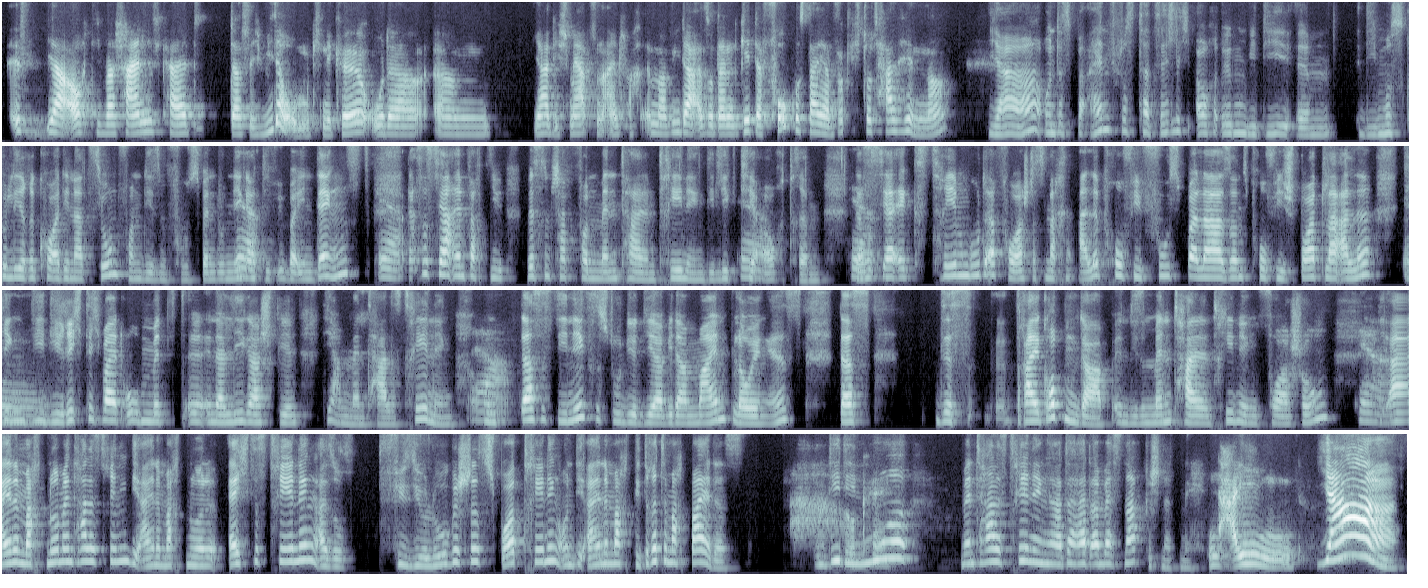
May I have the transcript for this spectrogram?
ist ja auch die Wahrscheinlichkeit, dass ich wieder umknicke oder ähm, ja, die Schmerzen einfach immer wieder. Also dann geht der Fokus da ja wirklich total hin, ne? Ja, und das beeinflusst tatsächlich auch irgendwie die ähm, die muskuläre Koordination von diesem Fuß, wenn du negativ ja. über ihn denkst. Ja. Das ist ja einfach die Wissenschaft von mentalem Training, die liegt ja. hier auch drin. Das ist ja extrem gut erforscht. Das machen alle Profifußballer, sonst Profisportler, alle kriegen mhm. die, die richtig weit oben mit äh, in der Liga spielen, die haben mentales Training. Und das ist die nächste Studie, die ja wieder mindblowing ist, dass das drei Gruppen gab in diesem mentalen Training-Forschung. Ja. Die eine macht nur mentales Training, die eine macht nur echtes Training, also physiologisches Sporttraining und die eine macht, die dritte macht beides. Und die, die okay. nur mentales Training hatte, hat am besten abgeschnitten. Nein. Ja!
